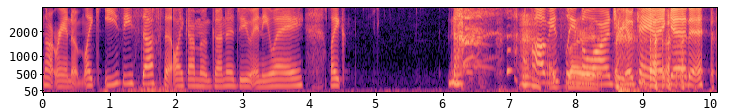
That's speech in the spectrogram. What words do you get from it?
not random, like easy stuff that like I'm gonna do anyway. Like obviously the laundry. Okay, I get it.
